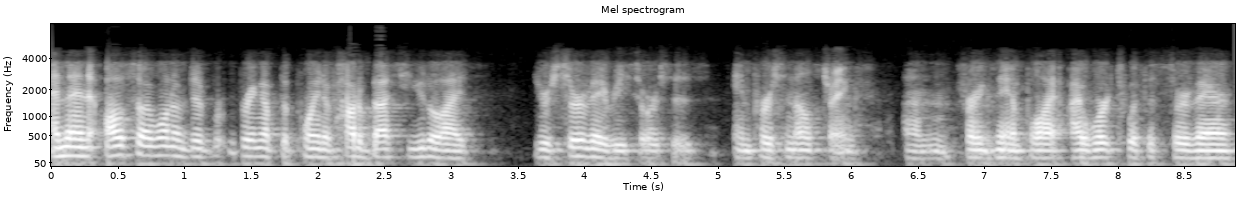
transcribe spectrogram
And then also I wanted to bring up the point of how to best utilize your survey resources and personnel strengths. Um, for example, I, I, worked with a surveyor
